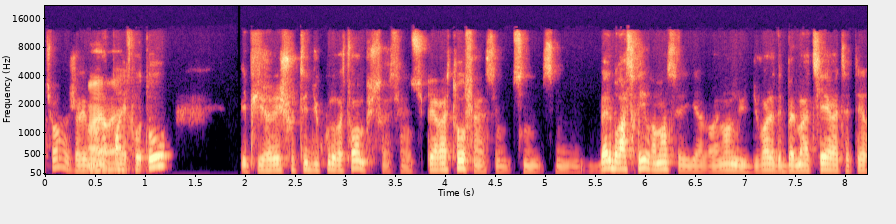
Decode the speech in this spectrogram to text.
Tu vois, j'avais mon appareil photo. Et puis j'allais shooter du coup le restaurant. En plus, c'est un super resto. Enfin, c'est une, belle brasserie, vraiment. Il y a vraiment du, du voilà, des belles matières, etc.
